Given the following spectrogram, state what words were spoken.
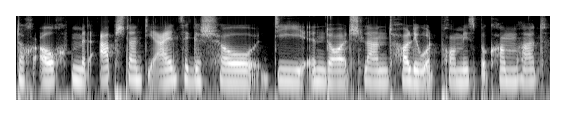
doch auch mit Abstand die einzige Show, die in Deutschland Hollywood-Promis bekommen hat.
